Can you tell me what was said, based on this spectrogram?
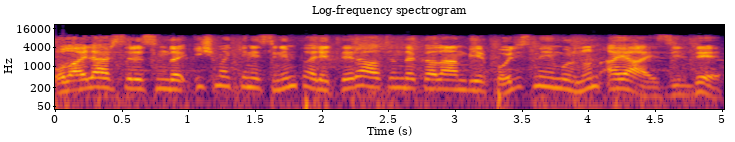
Olaylar sırasında iş makinesinin paletleri altında kalan bir polis memurunun ayağı ezildi.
